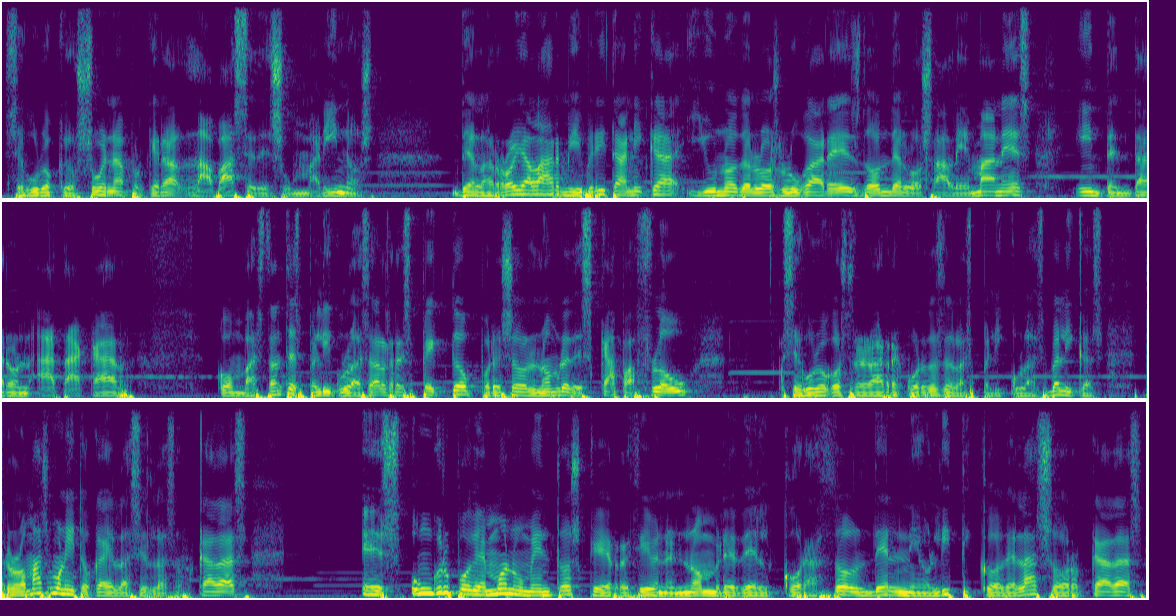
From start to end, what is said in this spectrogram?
seguro que os suena, porque era la base de submarinos de la Royal Army británica y uno de los lugares donde los alemanes intentaron atacar con bastantes películas al respecto, por eso el nombre de Scapa Flow seguro que os traerá recuerdos de las películas bélicas. Pero lo más bonito que hay en las Islas Orcadas es un grupo de monumentos que reciben el nombre del corazón del neolítico de las Orcadas,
